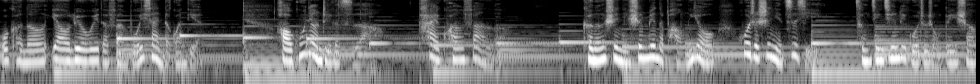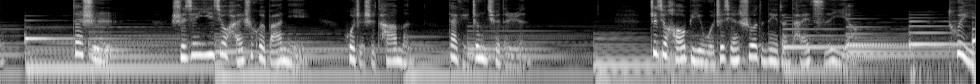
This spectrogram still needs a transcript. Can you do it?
我可能要略微的反驳一下你的观点。好姑娘这个词啊。太宽泛了，可能是你身边的朋友，或者是你自己曾经经历过这种悲伤，但是时间依旧还是会把你，或者是他们带给正确的人。这就好比我之前说的那段台词一样，退一步，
